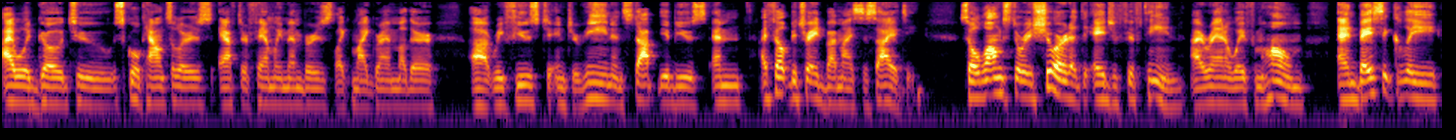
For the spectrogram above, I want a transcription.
I would go to school counselors after family members, like my grandmother, uh, refused to intervene and stop the abuse. And I felt betrayed by my society. So, long story short, at the age of 15, I ran away from home. And basically,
